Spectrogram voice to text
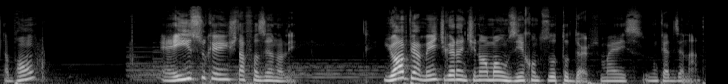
Tá bom? É isso que a gente tá fazendo ali. E obviamente garantindo uma mãozinha contra os outros derps, mas não quer dizer nada.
